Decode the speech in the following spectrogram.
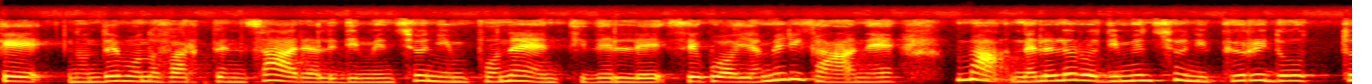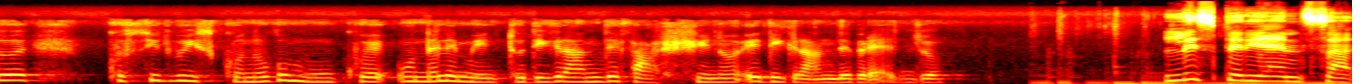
che non devono far pensare alle dimensioni imponenti delle sequoie americane, ma nelle loro dimensioni più ridotte costituiscono comunque un elemento di grande fascino e di grande pregio. L'esperienza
